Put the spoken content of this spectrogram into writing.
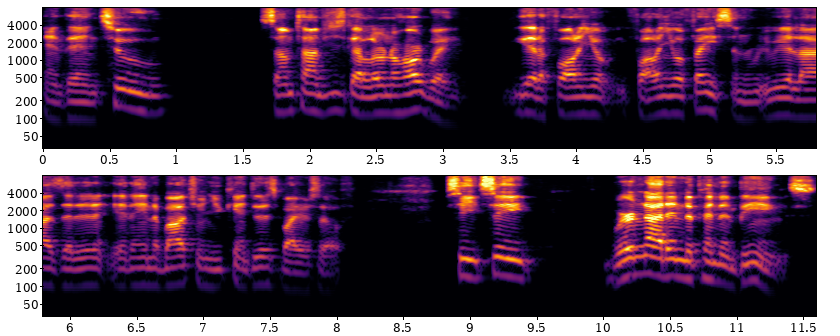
And then two, sometimes you just gotta learn the hard way. You gotta fall in your fall in your face and realize that it, it ain't about you and you can't do this by yourself. See, see, we're not independent beings,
